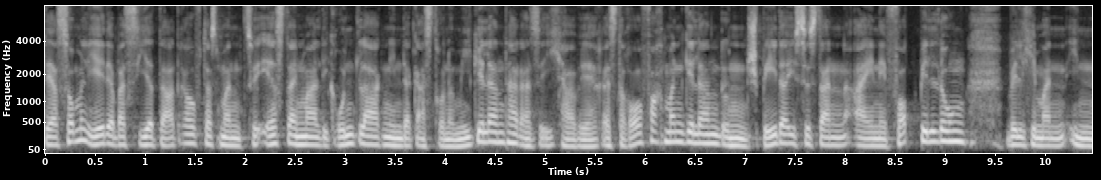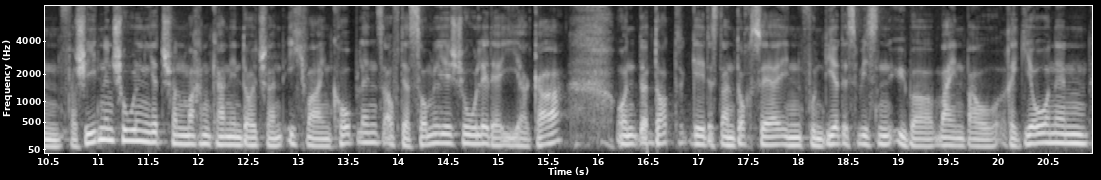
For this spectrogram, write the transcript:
Der Sommelier, der basiert darauf, dass man zuerst einmal die Grundlagen in der Gastronomie gelernt hat. Also ich habe Restaurantfachmann gelernt und später ist es dann eine Fortbildung, welche man in verschiedenen Schulen jetzt schon machen kann in Deutschland. Ich war in Koblenz auf der Sommelierschule der IHK und dort geht es dann doch sehr in fundiertes Wissen über Weinbauregionen,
